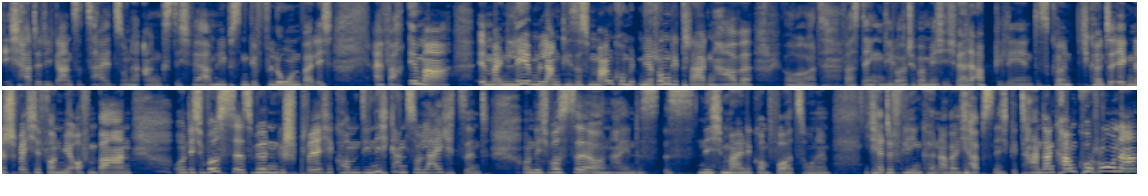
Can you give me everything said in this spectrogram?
ich hatte die ganze Zeit so eine Angst. Ich wäre am liebsten geflohen, weil ich einfach immer in mein Leben lang dieses Manko mit mir rumgetragen habe. Oh Gott, was denken die Leute über mich? Ich werde abgelehnt. Könnte, ich könnte irgendeine Schwäche von mir offenbaren. Und ich wusste, es würden Gespräche kommen, die nicht ganz so leicht sind. Und ich wusste, oh nein, das ist nicht meine Komfortzone. Ich hätte fliehen können, aber ich habe es nicht getan. Dann kam Corona.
